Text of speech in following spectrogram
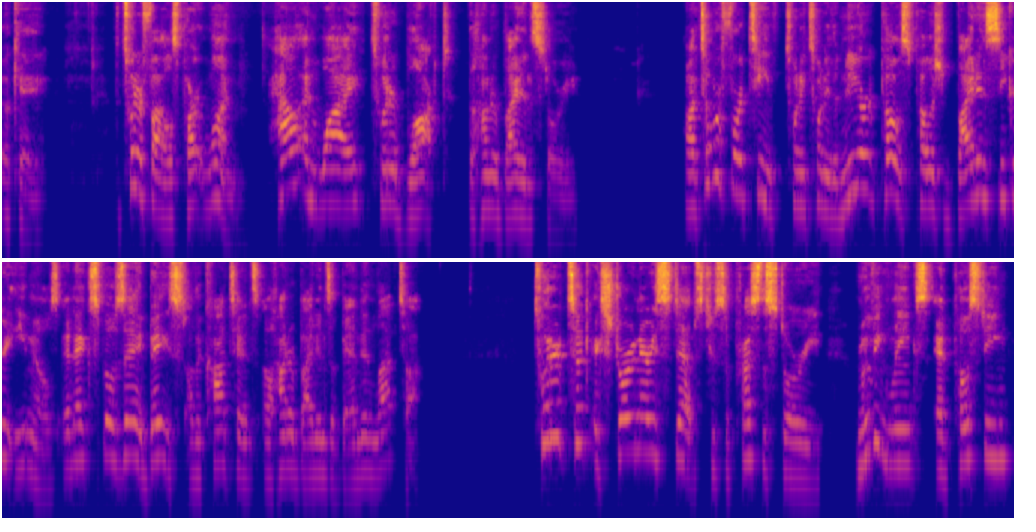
Okay. The Twitter files, part one How and why Twitter blocked the Hunter Biden story. On October 14th, 2020, the New York Post published Biden's secret emails, an expose based on the contents of Hunter Biden's abandoned laptop. Twitter took extraordinary steps to suppress the story, removing links and posting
